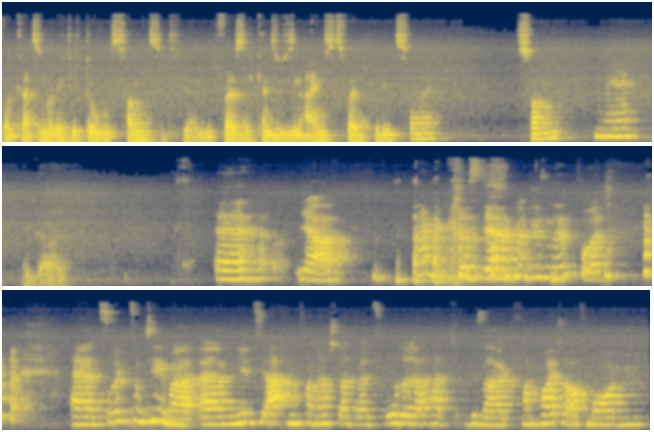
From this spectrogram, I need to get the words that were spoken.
Ich wollte gerade so einen richtig dummen Song zitieren. Ich weiß nicht, kennst du diesen 1, 2 Polizei-Song? Nee. Egal. Äh, ja. Danke, Christian, für diesen Input. äh, zurück zum Thema. Ähm, Nils Joachim von der Stadt Walsrode hat gesagt, von heute auf morgen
